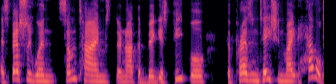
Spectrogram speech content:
especially when sometimes they're not the biggest people. The presentation might help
